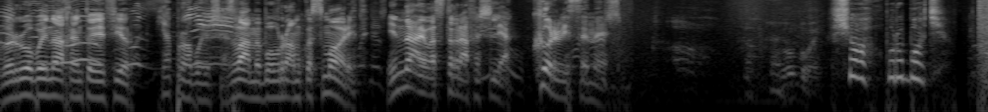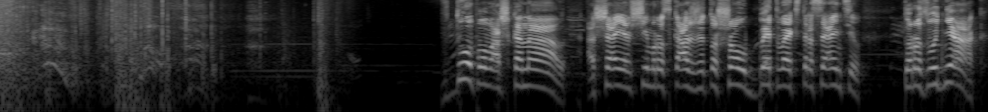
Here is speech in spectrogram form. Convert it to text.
Вирубуй нахрен той ефір. Я пробую ще. З вами був Ромко Сморід. І най вас трафи шлях, курві сини. Що по роботі? В дупу ваш канал! А ще я всім розкажу, то шоу Битва екстрасенсів, то розводняк!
